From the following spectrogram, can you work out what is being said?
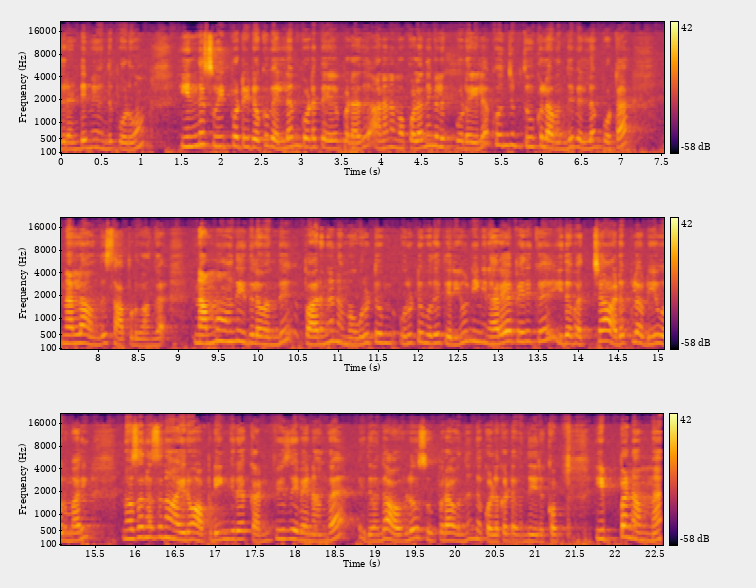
இது ரெண்டுமே வந்து போடுவோம். இந்த ஸ்வீட் பொட்டேட்டோக்கு வெல்லம் கூட தேவைப்படாது. ஆனால் நம்ம குழந்தைங்களுக்கு போடையில் கொஞ்சம் தூக்கலாக வந்து வெல்லம் போட்டால் நல்லா வந்து சாப்பிடுவாங்க. நம்ம வந்து இதில் வந்து பாருங்கள் நம்ம உருட்டும் உருட்டும் போதே தெரியும். நீங்கள் நிறைய பேருக்கு இதை வச்சா அடுப்பில் அப்படியே ஒரு மாதிரி நொச நொசன்னு ஆயிரும் அப்படிங்கிற கன்ஃபியூஸே வேணாங்க இது வந்து அவ்வளோ சூப்பராக வந்து இந்த கொழுக்கட்டை வந்து இருக்கும். இப்போ நம்ம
